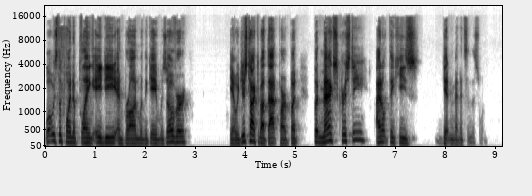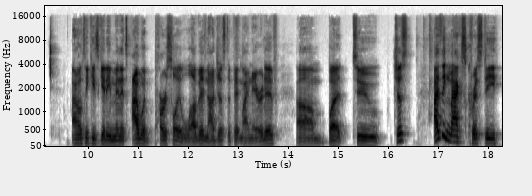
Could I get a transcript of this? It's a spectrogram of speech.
What was the point of playing AD and Bron when the game was over? Yeah, we just talked about that part, but but Max Christie, I don't think he's getting minutes in this one. I don't think he's getting minutes. I would personally love it, not just to fit my narrative, um, but to just, I think Max Christie,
